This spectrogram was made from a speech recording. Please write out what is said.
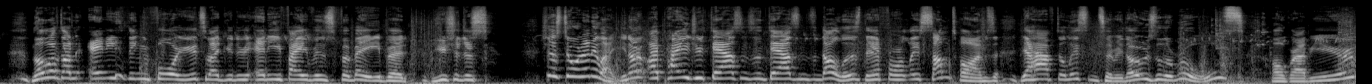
not that I've done anything for you to make you do any favors for me, but you should just, just do it anyway. You know, I paid you thousands and thousands of dollars, therefore at least sometimes you have to listen to me. Those are the rules. I'll grab you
